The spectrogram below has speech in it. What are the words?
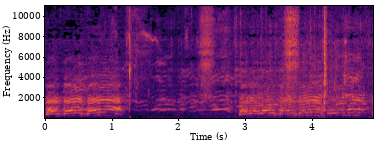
ಸರಿ ಸರಿ ಸರಿ ಸರಿ ಎಲ್ಲರೂ ಸರಿ ಸರಿ ಮೂರು ಮಂದಿ ಅತ್ತ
